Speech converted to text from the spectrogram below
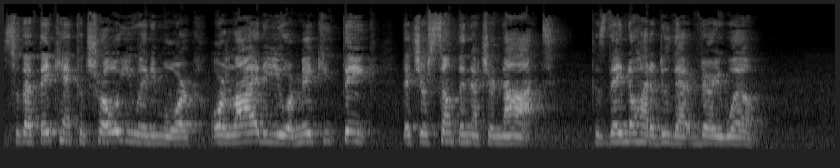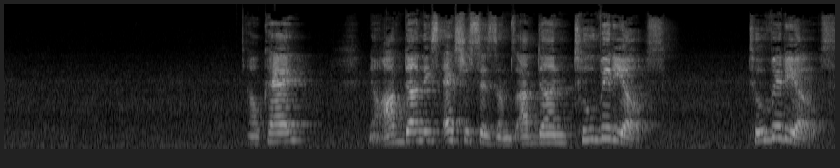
so that they can't control you anymore or lie to you or make you think that you're something that you're not. Because they know how to do that very well. Okay? Now, I've done these exorcisms. I've done two videos two videos.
